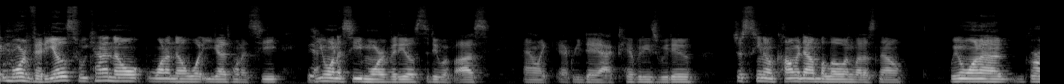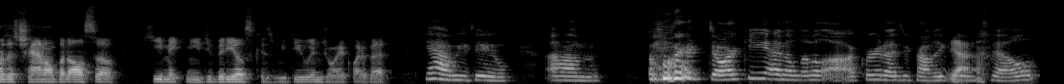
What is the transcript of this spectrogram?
make more videos. We kind of know want to know what you guys want to see. If Yeah. you want to see more videos to do with us and like everyday activities we do, just you know comment down below and let us know. We want to grow this channel, but also keep making YouTube videos because we do enjoy it quite a bit. Yeah, we do. Um, we're dorky and a little awkward, as you probably can Yeah. tell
